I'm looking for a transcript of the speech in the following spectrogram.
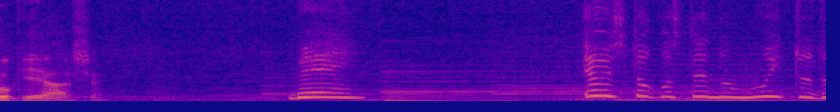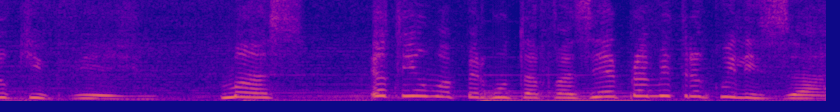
O que acha? Bem, eu estou gostando muito do que vejo, mas eu tenho uma pergunta a fazer para me tranquilizar.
